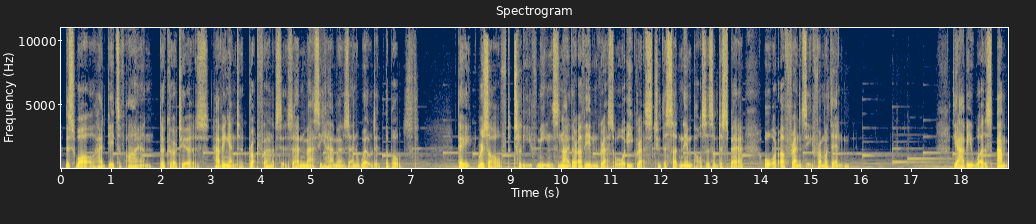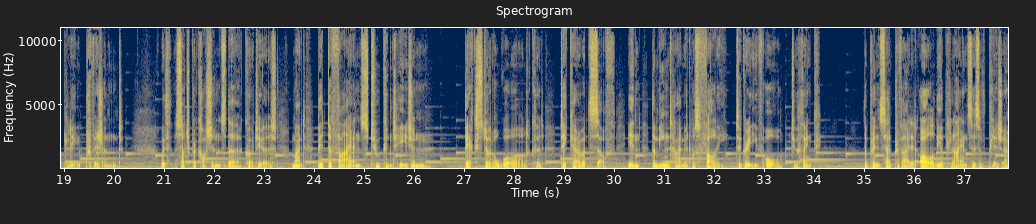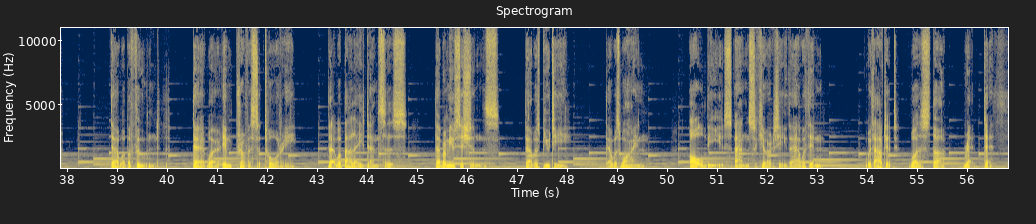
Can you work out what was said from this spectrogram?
This wall had gates of iron. The courtiers, having entered, brought furnaces and massy hammers and welded the bolts. They resolved to leave means neither of ingress or egress to the sudden impulses of despair or of frenzy from within the abbey was amply provisioned. With such precautions, the courtiers might bid defiance to contagion. The external world could take care of itself. In the meantime, it was folly to grieve or to think. The prince had provided all the appliances of pleasure. There were buffoons, there were improvisatori, there were ballet dancers, there were musicians, there was beauty. There was wine. All these and security there within. Without it was the Red Death.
